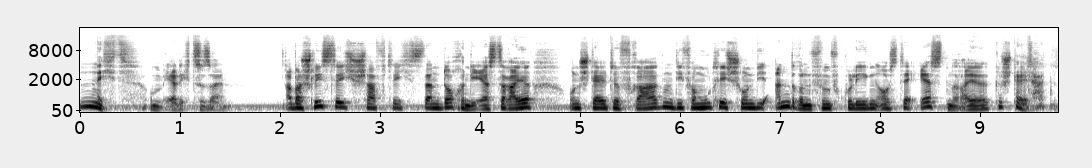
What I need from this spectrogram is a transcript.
nicht, um ehrlich zu sein. Aber schließlich schaffte ich es dann doch in die erste Reihe und stellte Fragen, die vermutlich schon die anderen fünf Kollegen aus der ersten Reihe gestellt hatten.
